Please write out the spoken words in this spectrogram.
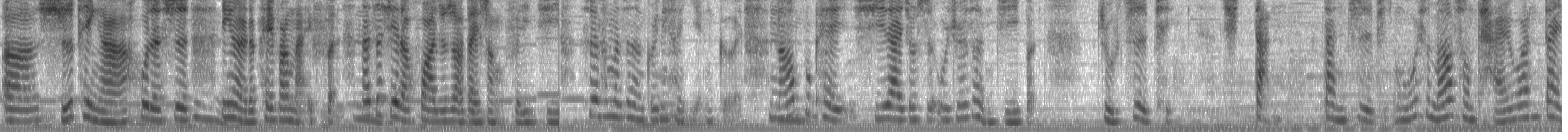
呃食品啊，或者是婴儿的配方奶粉，那这些的话就是要带上飞机，所以他们真的规定很严格哎。然后不可以携带，就是我觉得这很基本，乳制品，去蛋。蛋制品，我为什么要从台湾带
